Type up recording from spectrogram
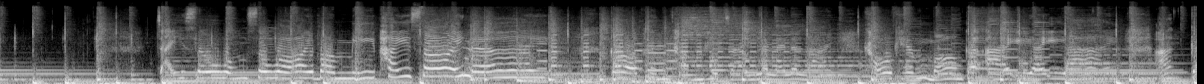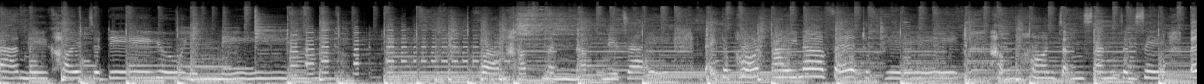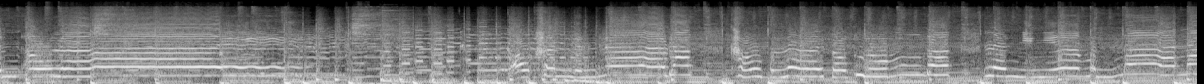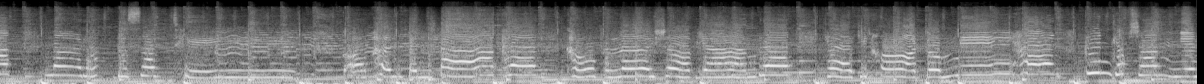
ใจสวงสวอยบ่มีไผซอยเลย ก็เพิ่งทำให้ใจละลายละลาย เขาแค่มองก็อายอายอายอาการไม่ค่อยจะดีอยู่อย่างนี้ ในใจ ได้แต่โพสต์ไปหน้าเฟซทุกทีหำฮอนจังสันจังสีเป็นเอาเลยก็เพันเงนน่ารัก เขาก็เลยตกหลุมรัก เล่นอย่างเงี้ยมันน่านัก น่ารักดูสักทีก็เพิ่นเป็นตาแพทย์เขาก็เลยชอบอย่างแรกแค่คิดฮอดก็มีแห้งขึ้นกับฉันอย่าง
